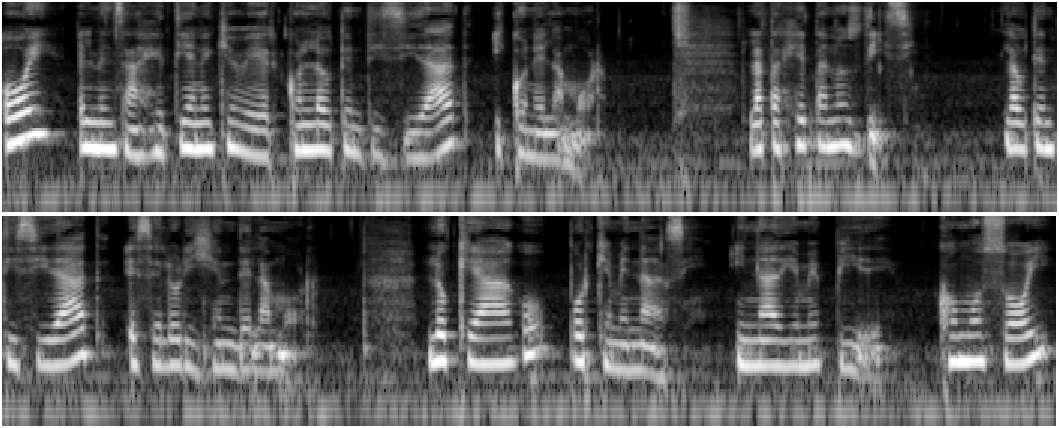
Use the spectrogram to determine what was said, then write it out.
Hoy el mensaje tiene que ver con la autenticidad y con el amor. La tarjeta nos dice, la autenticidad es el origen del amor. Lo que hago porque me nace y nadie me pide. Cómo soy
